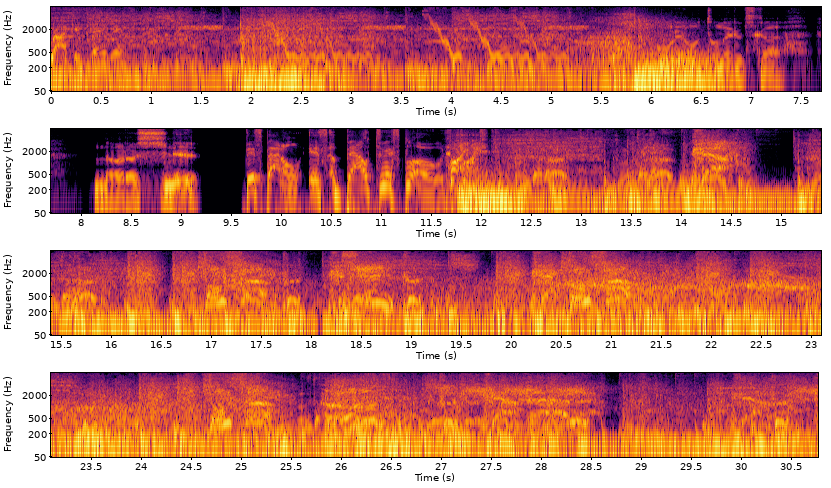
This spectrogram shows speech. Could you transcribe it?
rocking, baby. This battle is about to explode. Fight!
